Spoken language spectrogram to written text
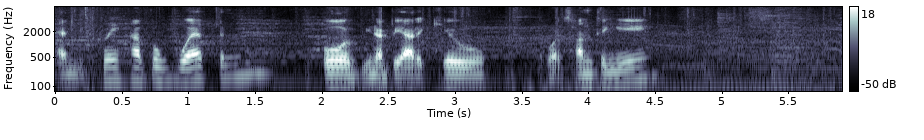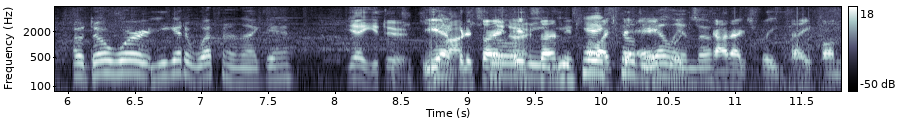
technically have a weapon, or you know, be able to kill what's hunting you. Oh, don't worry, you get a weapon in that game. Yeah, you do. Yeah, But- but it's only, kill it's only you for can't like kill the the alien, alien, though. You can't actually take on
